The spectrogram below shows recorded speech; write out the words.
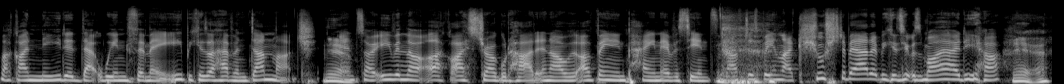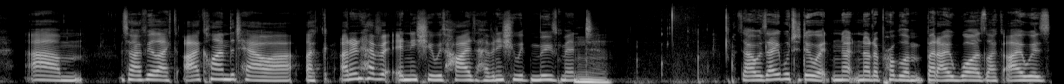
Like I needed that win for me because I haven't done much. Yeah. And so even though like I struggled hard and I was, I've been in pain ever since, and I've just been like shushed about it because it was my idea. yeah, Um So I feel like I climbed the tower. Like I don't have an issue with heights. I have an issue with movement. Mm. So I was able to do it, not not a problem. But I was like I was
